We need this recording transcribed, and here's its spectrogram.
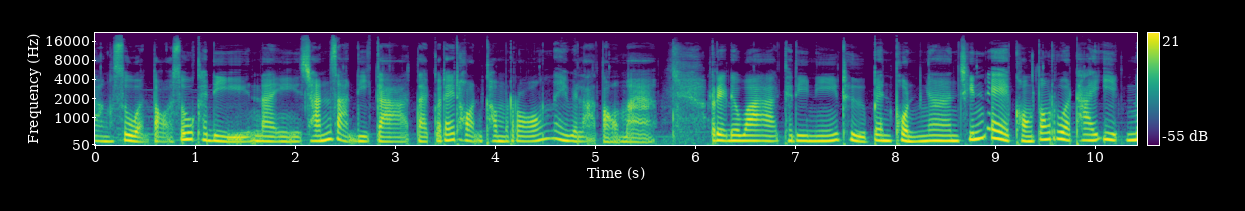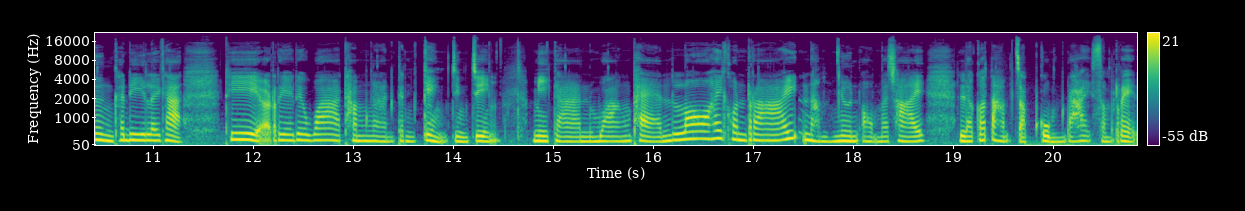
บางส่วนต่อสู้คดีในชั้นศาลฎีกา แต่ก็ได้ถอนคำร้องในเวลาต่อมา เรียกได้ว่าคดีนี้ถือเป็นผลงานชิ้นเอกของตำรวจไทยอีกหนึ่งคดีเลยค่ะ ที่เรียกได้ว่าทำงานกันเก่งจริงมีการวางแผนล่อให้คนร้ายนำเงินออกมาใช้ แล้วก็ตามจับกลุ่มได้สำเร็จ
